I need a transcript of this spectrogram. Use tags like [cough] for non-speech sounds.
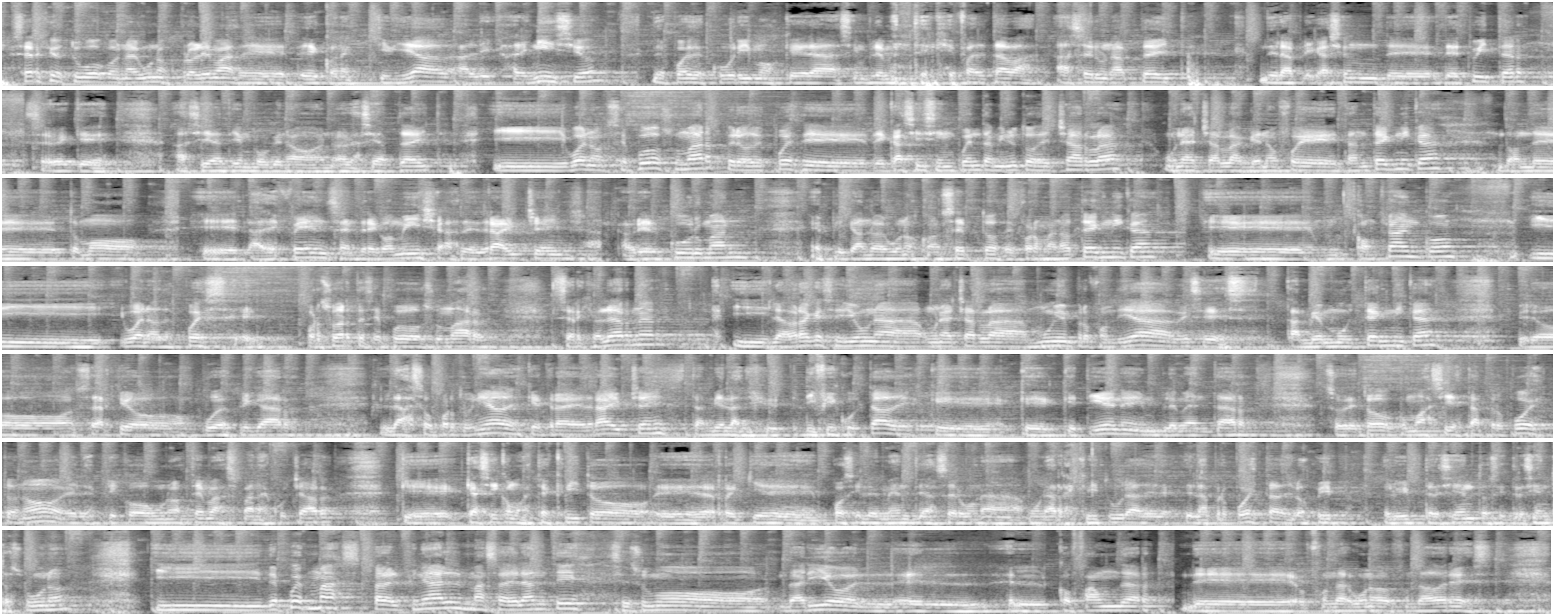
Sergio estuvo con algunos problemas de, conectividad al, al, inicio. Después descubrimos que era simplemente que faltaba hacer un update de la aplicación de, Twitter. Se ve que hacía tiempo que no, no le hacía update. Y bueno, se pudo sumar, pero después de, casi 50 minutos de charla, una charla que no fue tan técnica, donde tomó eh, la defensa, entre comillas, de Drive Change, Gabriel Kurman, explicando algunos conceptos de forma no técnica, eh, con Franco. Y, bueno, después, eh, por suerte, se pudo sumar Sergio Lerner y la verdad que se dio una, una charla muy en profundidad, a veces también muy técnica, pero Sergio pudo explicar las oportunidades que trae DriveChain, también las dificultades que, que, tiene implementar, sobre todo como así está propuesto, ¿no? Él explicó unos temas, van a escuchar, que, que así como está escrito eh, requiere posiblemente hacer una, una reescritura de, la propuesta de los VIP, del VIP 300 y 301. Y después más, para el final, más adelante, se sumó Darío, el, el, el co-founder de uno de los fundadores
